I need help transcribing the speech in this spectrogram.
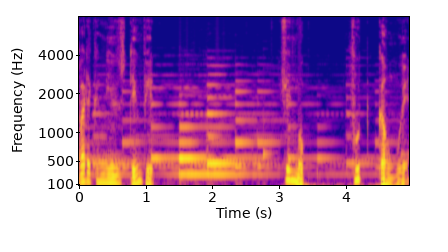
Vatican News tiếng Việt. Chuyên mục Phút Cầu Nguyện.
